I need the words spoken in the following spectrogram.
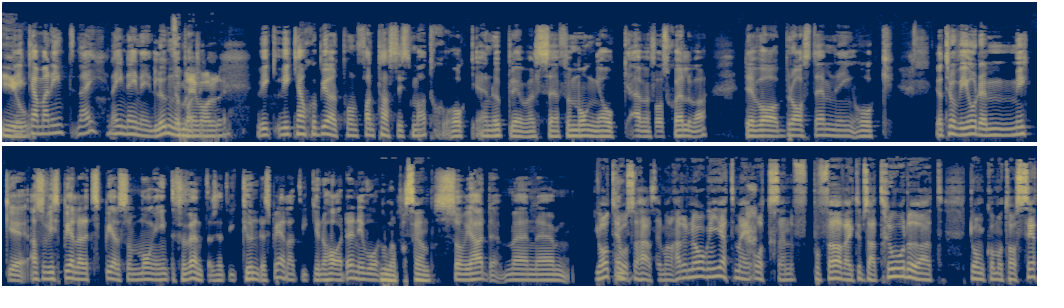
Jo, det kan man inte. Nej, nej, nej, nej. Lugn för mig var det. Vi, vi kanske bjöd på en fantastisk match och en upplevelse för många och även för oss själva. Det var bra stämning och jag tror vi gjorde mycket, alltså vi spelade ett spel som många inte förväntade sig att vi kunde spela, att vi kunde ha den nivån 100 procent. som vi hade. Men ehm, Jag tror så här Simon, hade någon gett mig oddsen på förväg, typ så här, tror du att de kommer ta set?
